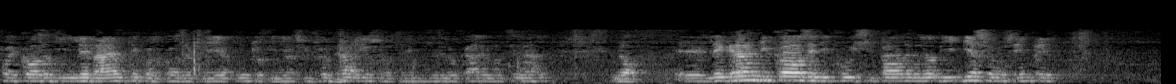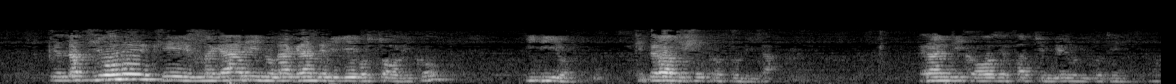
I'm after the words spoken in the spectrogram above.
qualcosa di rilevante, qualcosa che appunto finiva sul giornale sulla televisione locale o nazionale, no. Eh, le grandi cose di cui si parla nella Bibbia sono sempre l'azione che magari non ha grande rilievo storico di Dio, che però agisce in profondità. Grandi cose ha fatto in me l'Onnipotente, no?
